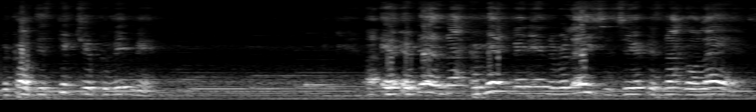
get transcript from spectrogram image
Because this picture of commitment. Uh, if, if there's not commitment in the relationship, it's not going to last.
